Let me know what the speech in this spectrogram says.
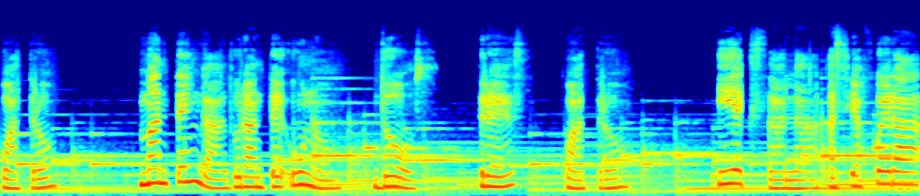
4. Mantenga durante 1, 2, 3, 4. Y exhala hacia afuera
